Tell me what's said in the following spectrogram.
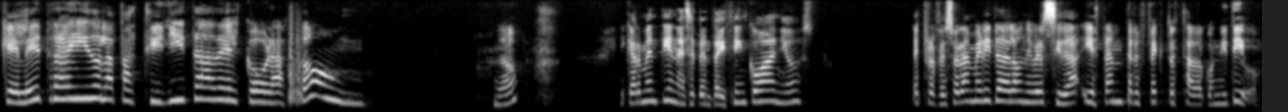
Que le he traído la pastillita del corazón. ¿No? Y Carmen tiene 75 años, es profesora emérita de la universidad y está en perfecto estado cognitivo.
